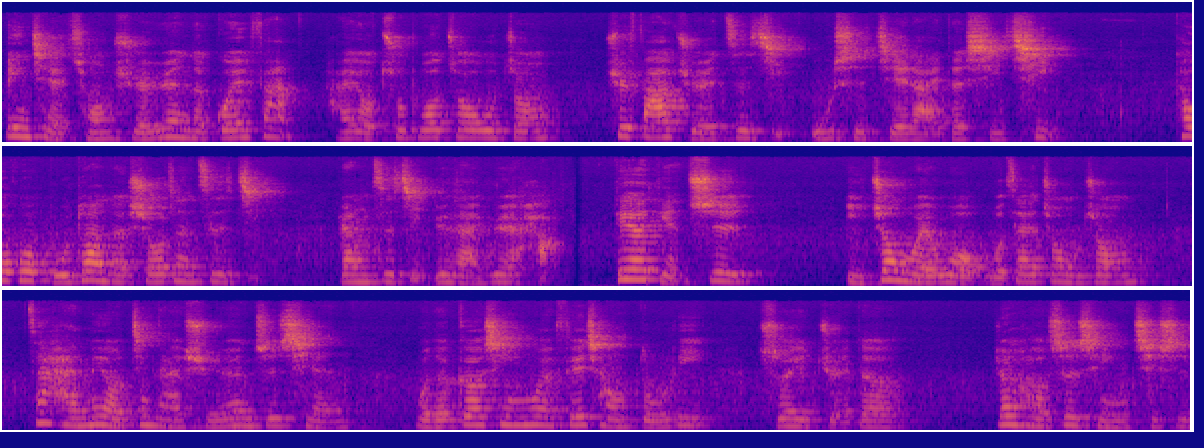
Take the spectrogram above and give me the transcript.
并且从学院的规范。还有出波作物中去发掘自己无始劫来的习气，透过不断的修正自己，让自己越来越好。第二点是以众为我，我在众中。在还没有进来学院之前，我的个性因为非常独立，所以觉得任何事情其实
